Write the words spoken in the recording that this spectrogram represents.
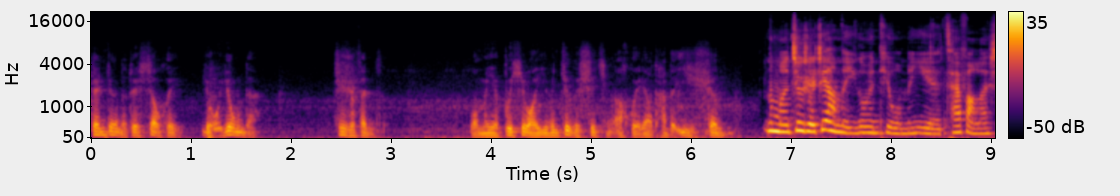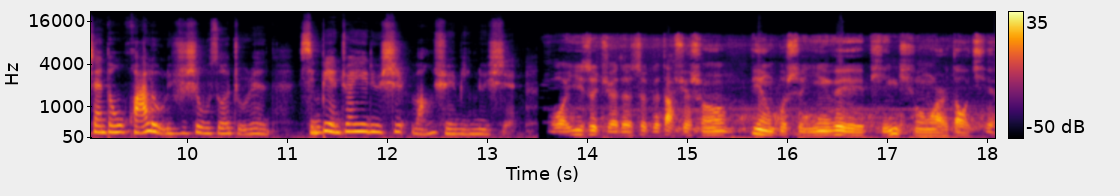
真正的对社会有用的知识分子，我们也不希望因为这个事情而毁掉他的一生。那么，就是这样的一个问题，我们也采访了山东华鲁律师事务所主任、刑辩专业律师王学明律师。我一直觉得这个大学生并不是因为贫穷而盗窃，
